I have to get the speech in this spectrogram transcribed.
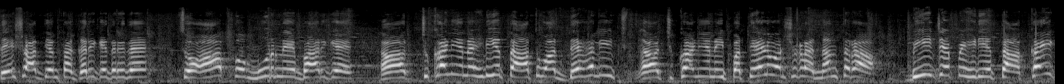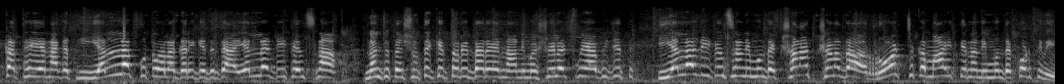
ದೇಶಾದ್ಯಂತ ಗರಿಗೆದರಿದೆ. ಸೊ ಆಪ್ ಮೂರನೇ ಬಾರಿಗೆ ಚುಕಾಣಿಯನ್ನು ಹಿಡಿಯುತ್ತಾ ಅಥವಾ ದೆಹಲಿ ಚುಕ್ಕಾಣಿಯನ್ನ ಇಪ್ಪತ್ತೇಳು ವರ್ಷಗಳ ನಂತರ ಬಿಜೆಪಿ ಹಿಡಿಯುತ್ತಾ ಕೈ ಕಥೆ ಏನಾಗತ್ತೆ ಎಲ್ಲ ಕುತೂಹಲ ಗರಿಗೆದ್ರಿದೆ ಆ ಎಲ್ಲ ಡೀಟೇಲ್ಸ್ನ ನನ್ನ ಜೊತೆ ಶ್ರುತಿ ಕಿತ್ತೂರಿದ್ದಾರೆ ನಾನು ನಿಮ್ಮ ಶ್ರೀಲಕ್ಷ್ಮಿ ಅಭಿಜಿತ್. ಈ ಎಲ್ಲ ಡೀಟೇಲ್ಸ್ನ ನಿಮ್ಮ ಮುಂದೆ ಕ್ಷಣ ಕ್ಷಣದ ರೋಚಕ ಮಾಹಿತಿಯನ್ನ ನಿಮ್ಮ ಮುಂದೆ ಕೊಡ್ತೀವಿ.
